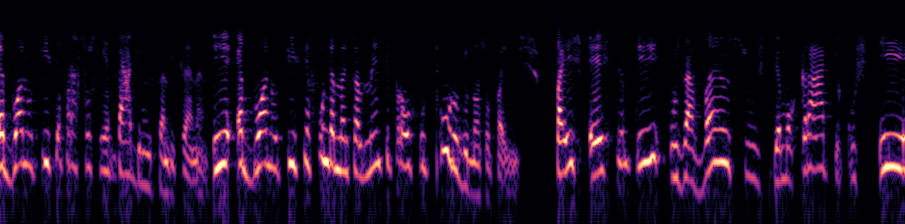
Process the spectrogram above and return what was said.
É boa notícia para a sociedade moçambicana. E é boa notícia fundamentalmente para o futuro do nosso país. País este que os avanços democráticos e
